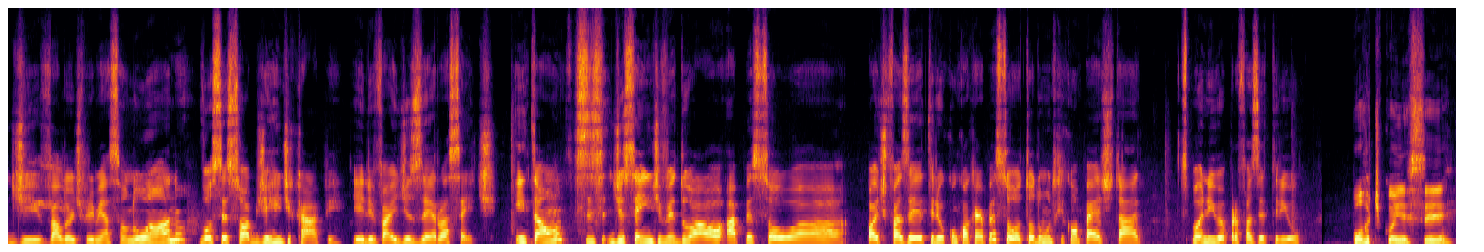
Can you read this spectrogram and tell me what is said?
de valor de premiação no ano, você sobe de handicap. Ele vai de 0 a 7. Então, de ser individual, a pessoa pode fazer trio com qualquer pessoa. Todo mundo que compete está disponível para fazer trio. Por te conhecer,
